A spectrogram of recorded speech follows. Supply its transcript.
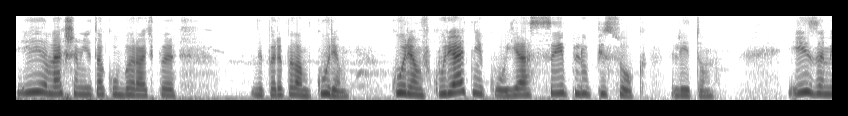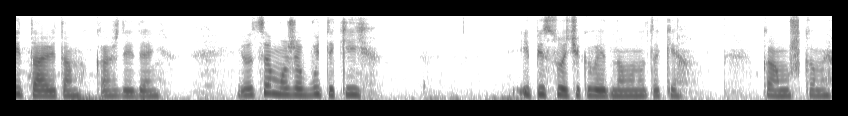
і легше мені так убирати. Не перепилам, курям. курям в курятнику я сиплю пісок літом і замітаю там кожен день. І оце може бути такий і пісочок видно, воно таке камушками.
